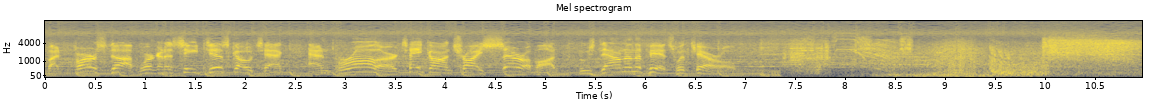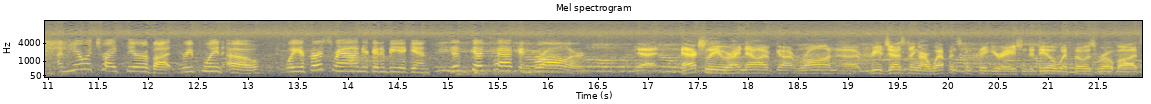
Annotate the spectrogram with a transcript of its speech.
But first up, we're going to see Diskotek and Brawler take on Tricerabot, who's down in the pits with Carol. I'm here with Tricerabot 3.0. Well, your first round, you're going to be against Diskotek and Brawler. Yeah, actually, right now I've got Ron uh, readjusting our weapons configuration to deal with those robots.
